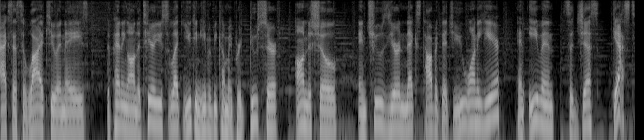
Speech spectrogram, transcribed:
access to live Q&As. Depending on the tier you select, you can even become a producer on the show and choose your next topic that you want to hear and even suggest guests.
